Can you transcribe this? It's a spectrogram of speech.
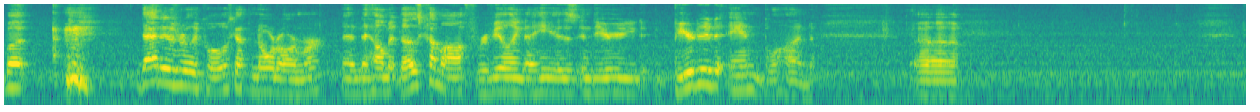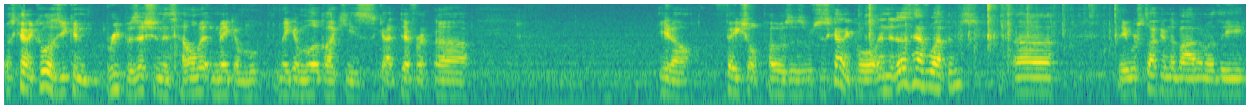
But that is really cool. It's got the Nord armor, and the helmet does come off, revealing that he is indeed bearded and blonde. Uh, what's kind of cool is you can reposition his helmet and make him make him look like he's got different, uh, you know, facial poses, which is kind of cool. And it does have weapons. Uh, they were stuck in the bottom of the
